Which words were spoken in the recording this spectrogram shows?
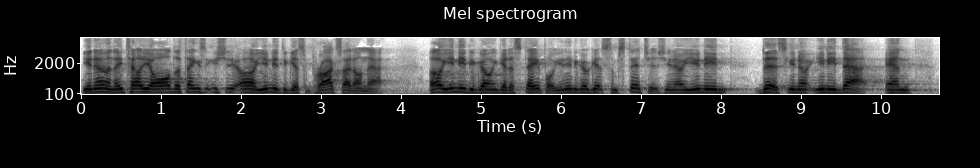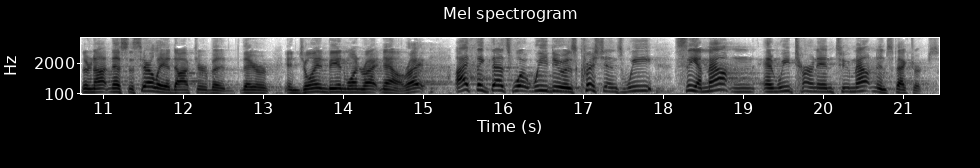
You know, and they tell you all the things that you should, oh, you need to get some peroxide on that. Oh, you need to go and get a staple. You need to go get some stitches. You know, you need this, you know, you need that. And they're not necessarily a doctor, but they're enjoying being one right now, right? I think that's what we do as Christians. We see a mountain and we turn into mountain inspectors.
